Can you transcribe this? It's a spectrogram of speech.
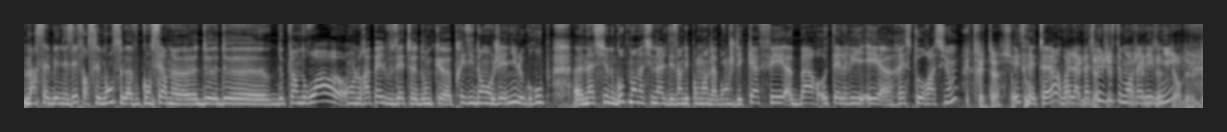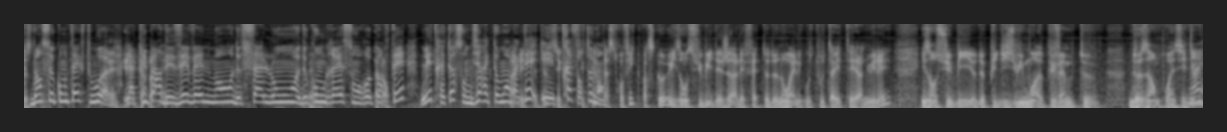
Marcel Bénézé, forcément, cela vous concerne euh, de, de- de plein droit. On le rappelle, vous êtes donc euh, président au GNI, le groupe euh, nation- groupement national des indépendants de la branche des cafés, bars, hôtellerie et euh, restauration. Et traiteurs, surtout. Et traiteurs, voilà, parce que justement, j'allais venir de- dans ce contexte où euh, Ouais, la plupart des événements, de salons, de Ouais. congrès sont reportés, les traiteurs sont directement Ah, impactés et c'est- très C'est fortement. catastrophique parce qu'ils ont subi déjà les fêtes de Noël où tout a été annulé. Ils ont subi euh, depuis 18 mois, depuis 22 ans pour ainsi dire. Ouais.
